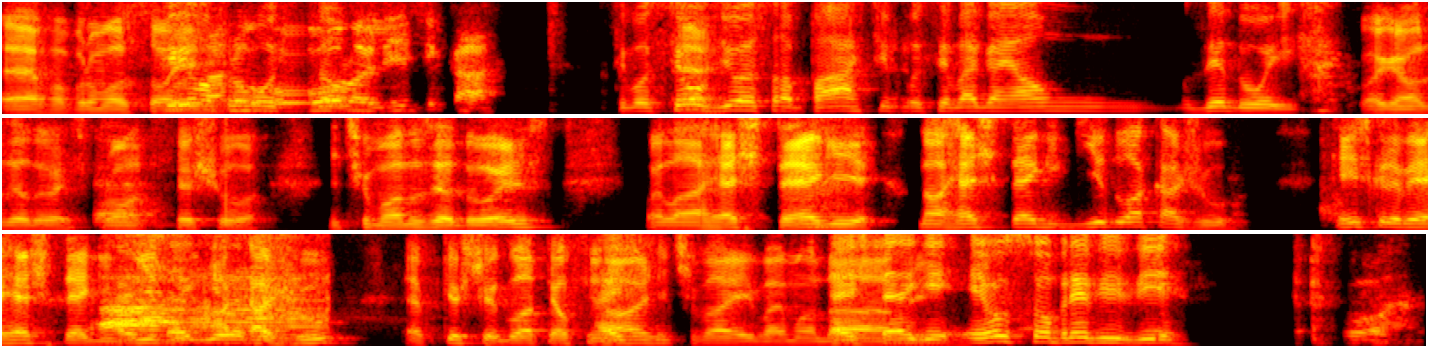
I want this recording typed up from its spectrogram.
é, uma promoção Cria aí. uma promoção. ali ficar. Se você é. ouviu essa parte, você vai ganhar um Z2. Vai ganhar um Z2. Pronto, é. fechou. A gente manda o Z2. Vai lá, hashtag. Não, hashtag Guido Acaju. Quem escrever hashtag ah, Guido Acaju é porque chegou até o final, Hashtag, a gente vai, vai mandar. Hashtag eu sobrevivi. Porra.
